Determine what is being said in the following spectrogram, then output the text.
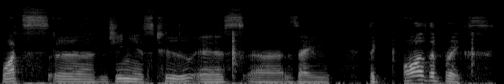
what's uh, genius too is uh, they the, all the bricks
